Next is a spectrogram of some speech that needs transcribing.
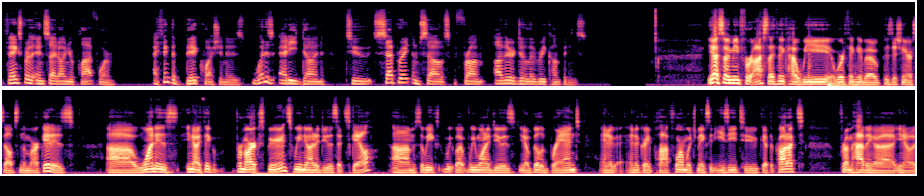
Thanks for the insight on your platform. I think the big question is what has Eddy done to separate themselves from other delivery companies? Yeah, so I mean, for us, I think how we we're thinking about positioning ourselves in the market is uh, one is you know I think from our experience we know how to do this at scale. Um, so we, we what we want to do is you know build a brand and a, and a great platform which makes it easy to get the product from having a you know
